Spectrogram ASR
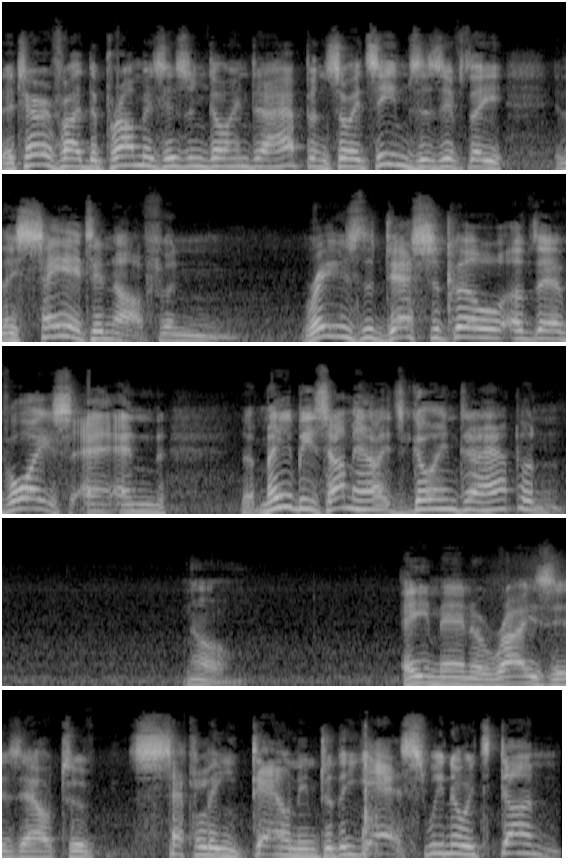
They're terrified the promise isn't going to happen. So it seems as if they, they say it enough and raise the decibel of their voice and, and that maybe somehow it's going to happen. No. Amen arises out of settling down into the yes, we know it's done,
